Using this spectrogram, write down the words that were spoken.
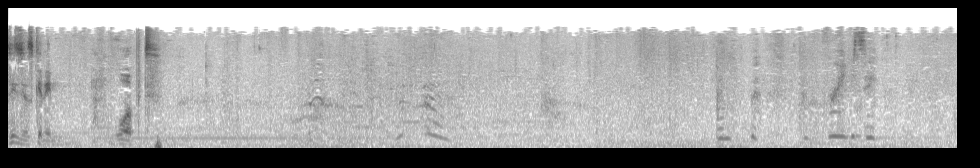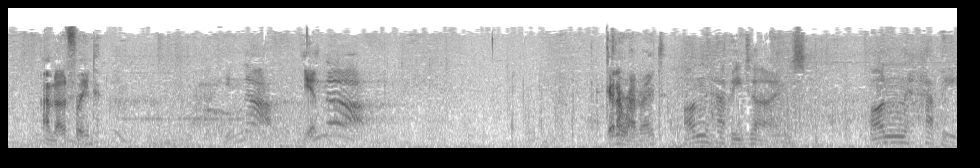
He's just getting whooped. I'm freezing. I'm not afraid. Enough! Yep. Enough! Gotta run, right? Unhappy times. Unhappy.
